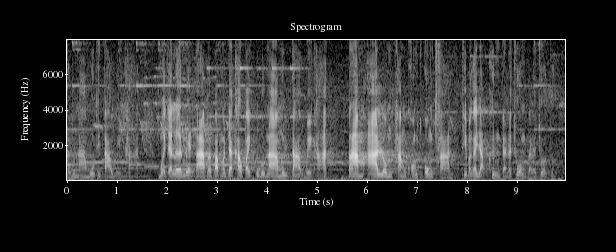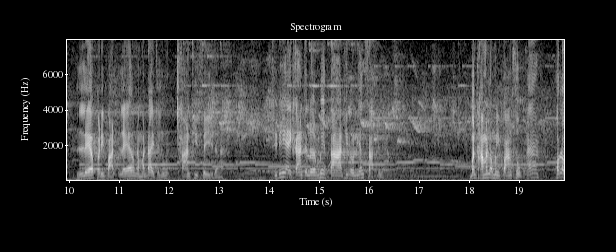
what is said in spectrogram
กรุณามุทิตาอุเบกขา เมื่อเจริญเมตตาไปปั๊บมันจะเข้าไปกรุณามุทิตาอุเบกขา ตามอารมณ์ธรรมขององค์ฌานที่มันขยับขึ้นแต่ละช่วงแต่ละช่วงช่วงแล้วปฏิบัติแล้วนะมันได้ถึงฌานที่สี่แล้วนะ ทีนี้ไอการเจริญเมตตาที่เราเลี้ยงสัตว์เนี่ยมันทำให้เรามีความสุขนะ เพราะเรา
